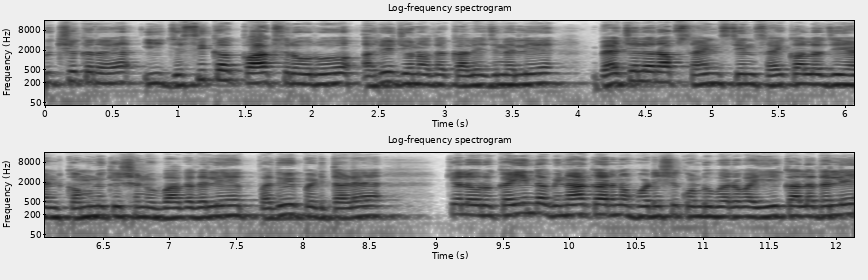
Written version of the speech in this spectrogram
ವೀಕ್ಷಕರ, ಈ ಜೆಸಿಕಾ ಕಾಕ್ಸ್ ರವರು ಅರಿಜೋನಾದ ಕಾಲೇಜಿನಲ್ಲಿ bachelor of science in psychology and communication ವಿಭಾಗದಲ್ಲಿ ಪದವಿ ಪಡಿತಾಳೆ. ಕೆಲವರು ಕೈಯಿಂದ ವಿನಾಕಾರನ ಹೊಡೆಸಿಕೊಂಡು ಬರುವ ಈ ಕಾಲದಲ್ಲಿ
